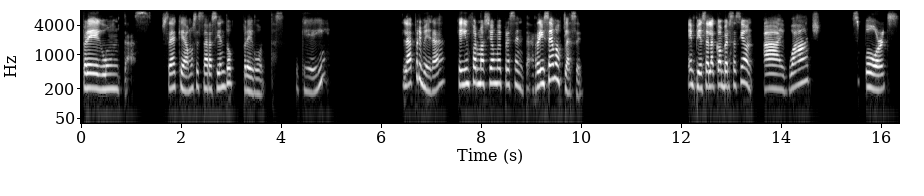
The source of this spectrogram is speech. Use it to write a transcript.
preguntas. O sea que vamos a estar haciendo preguntas. ¿Ok? La primera, ¿qué información me presenta? Revisemos clase. Empieza la conversación. I watch sports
